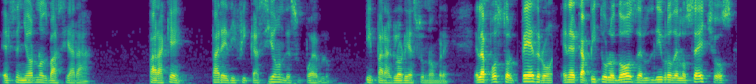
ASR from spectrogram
el Señor nos vaciará. ¿Para qué? Para edificación de su pueblo y para gloria de su nombre. El apóstol Pedro, en el capítulo 2 del libro de los Hechos,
